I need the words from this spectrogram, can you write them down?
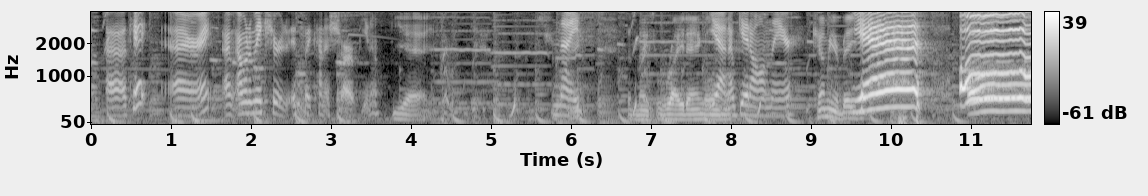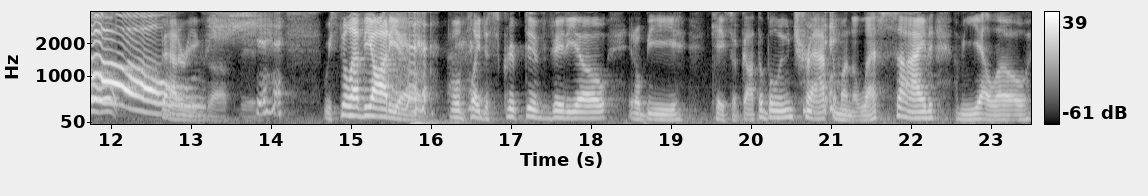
Okay. All right. I, I want to make sure it's like kind of sharp. You know. Yeah. yeah. Nice. It's a nice right angle. Yeah. Now get on there. Come here, baby. Yes. Oh. oh! Battery exhausted. Shit. We still have the audio. we'll play descriptive video. It'll be okay. So I've got the balloon trapped. I'm on the left side. I'm yellow.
